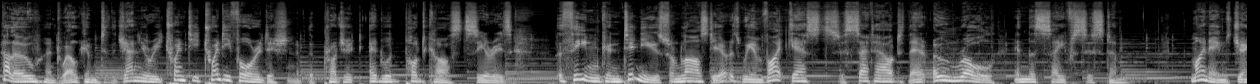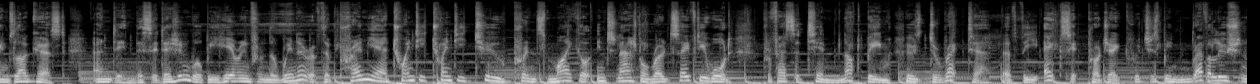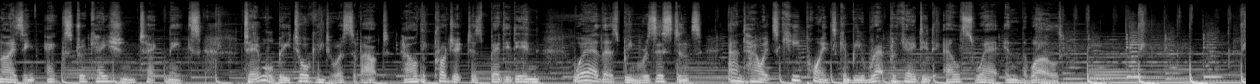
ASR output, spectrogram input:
Hello, and welcome to the January 2024 edition of the Project Edward podcast series. The theme continues from last year as we invite guests to set out their own role in the SAFE system. My name's James Luckhurst, and in this edition, we'll be hearing from the winner of the Premier 2022 Prince Michael International Road Safety Award, Professor Tim Nutbeam, who's director of the EXIT project, which has been revolutionising extrication techniques. Tim will be talking to us about how the project has bedded in, where there's been resistance, and how its key points can be replicated elsewhere in the world.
